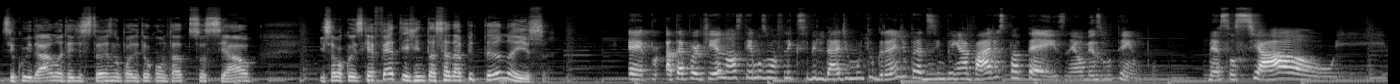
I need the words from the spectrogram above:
se cuidar, manter distância, não pode ter o contato social. Isso é uma coisa que afeta e a gente está se adaptando a isso. É, até porque nós temos uma flexibilidade muito grande para desempenhar vários papéis, né, ao mesmo tempo, né, social e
